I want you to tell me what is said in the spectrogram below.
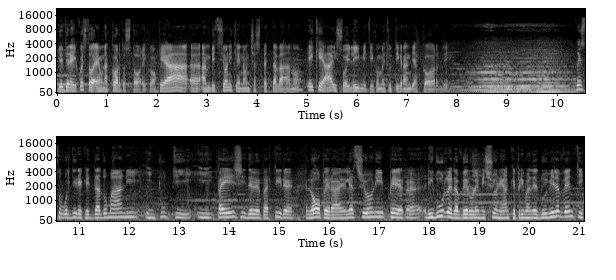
Io direi che questo è un accordo storico che ha eh, ambizioni che non ci aspettavamo e che ha i suoi limiti come tutti i grandi accordi. Questo vuol dire che da domani in tutti i paesi deve partire l'opera e le azioni per ridurre davvero le emissioni anche prima del 2020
